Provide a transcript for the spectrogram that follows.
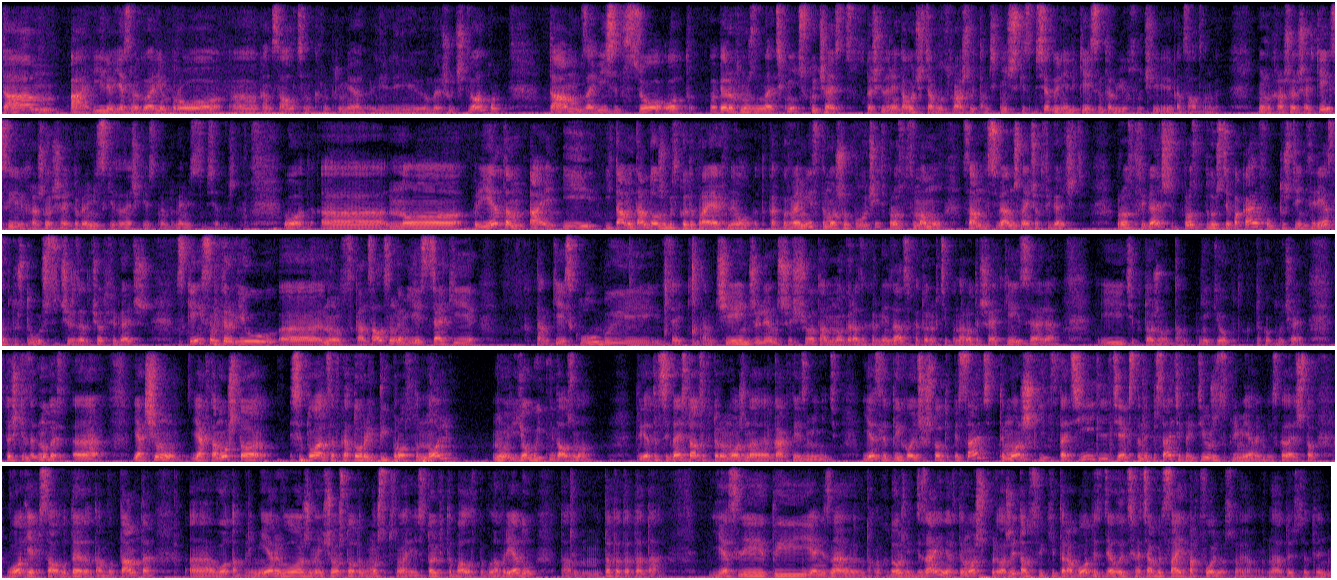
там... А, или если мы говорим про э, консалтинг, например, или большую четверку, там зависит все от... Во-первых, нужно знать техническую часть с точки зрения того, что тебя будут спрашивать, там, технические собеседования или кейс-интервью в случае консалтинга. Нужно хорошо решать кейсы или хорошо решать программистские задачки, если ты на программиста собеседуешь. Вот. э, Но при этом... А, и, и там, и там должен быть какой-то проектный опыт. Как программист ты можешь его получить просто самому. Сам для себя начинаешь что-то фигачить. Просто фигачишь, просто потому что тебе по кайфу, потому что тебе интересно, потому что ты учишься через это, что-то фигачишь. С кейс-интервью, э, ну, с консалтингом есть всякие там кейс-клубы, всякие там Changelinge, еще там много разных организаций, в которых типа народ решает кейсы а и типа тоже вот там некий опыт такое получает. С точки зрения, ну, то есть, э, я к чему? Я к тому, что ситуация, в которой ты просто ноль, ну, ее быть не должно. Ты- Это всегда ситуация, которую можно как-то изменить. Если ты хочешь что-то писать, ты можешь какие-то статьи или тексты написать и прийти уже с примерами и сказать, что вот я писал вот это там, вот там-то, э, вот там примеры вложены, еще что-то, вы можете посмотреть. Столько-то баллов по главреду, там, та-та-та-та-та. Если ты, я не знаю, там, художник-дизайнер, ты можешь приложить там свои какие-то работы, сделать хотя бы сайт-портфолио свое, да, то есть это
